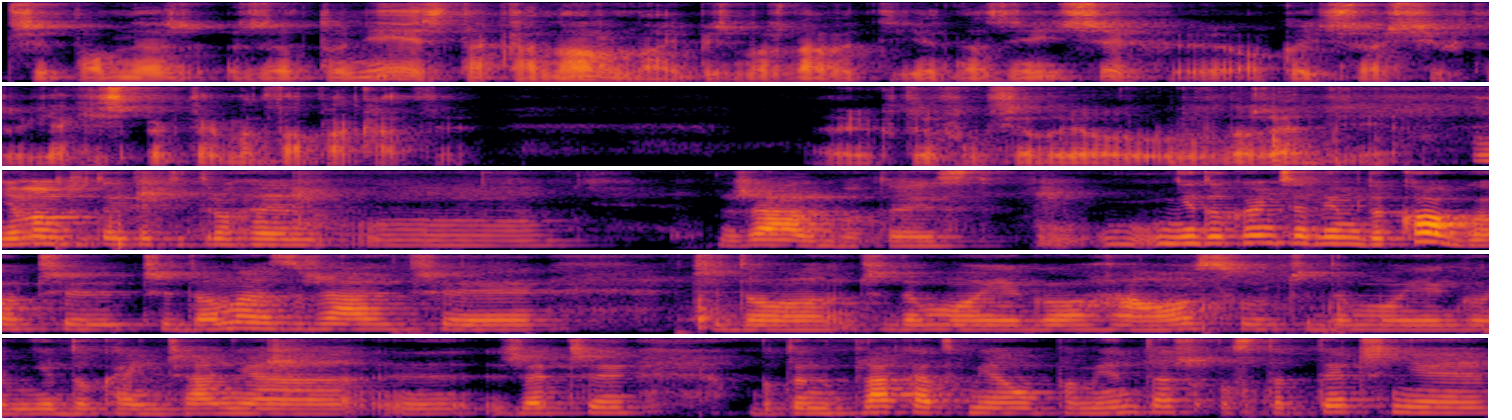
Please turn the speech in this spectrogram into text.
przypomnę, że- to nie jest taka norma i być może nawet jedna z nielicznych okoliczności, w których jakiś spektakl ma dwa plakaty, które funkcjonują ró- równorzędnie. Ja mam tutaj taki trochę mm, żal, bo to jest. Nie do końca wiem do kogo, czy, czy do nas żal, czy, czy, do, czy do mojego chaosu, czy do mojego niedokańczania y, rzeczy, bo ten plakat miał, pamiętasz, ostatecznie,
